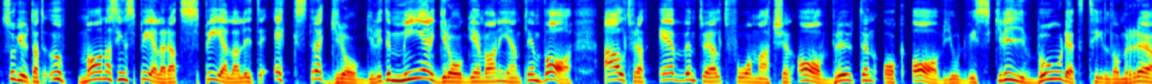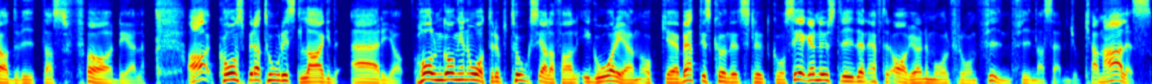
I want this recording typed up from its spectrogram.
såg ut att uppmana sin spelare att spela lite extra grogg, lite mer grogg än vad han egentligen var. Allt för att eventuellt få matchen avbruten avbruten och avgjord vid skrivbordet till de rödvitas fördel. Ja, konspiratoriskt lagd är jag. Holmgången återupptogs i alla fall igår igen och eh, Bettis kunde till slut gå segrande ur striden efter avgörande mål från finfina Sergio Canales.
